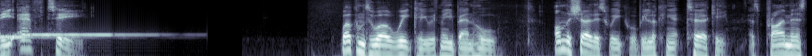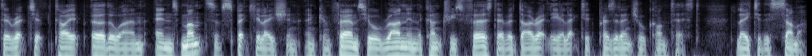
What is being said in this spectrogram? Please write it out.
The FT. Welcome to World Weekly with me, Ben Hall. On the show this week, we'll be looking at Turkey as Prime Minister Recep Tayyip Erdogan ends months of speculation and confirms he'll run in the country's first ever directly elected presidential contest later this summer.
